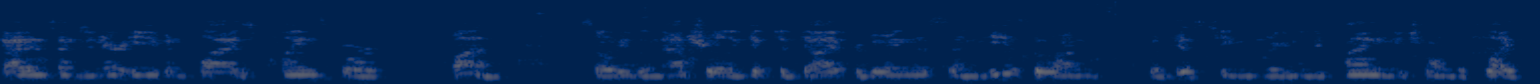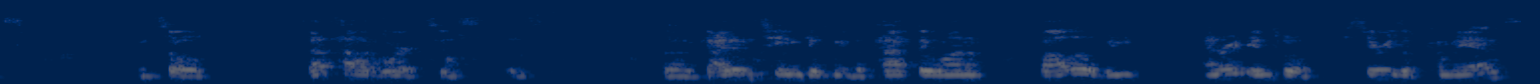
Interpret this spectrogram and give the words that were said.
guidance engineer. He even flies planes for fun. So he's a naturally gifted guy for doing this, and he's the one with his team that are going to be planning each one of the flights. And so that's how it works. Is is the guidance team gives me the path they want to follow. We enter it into a series of commands.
